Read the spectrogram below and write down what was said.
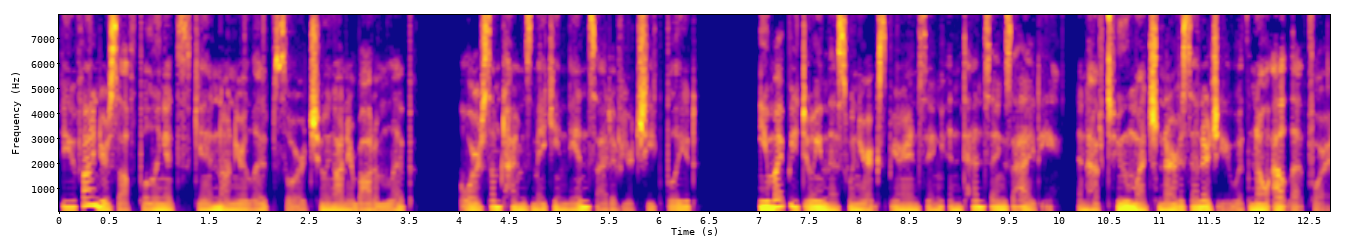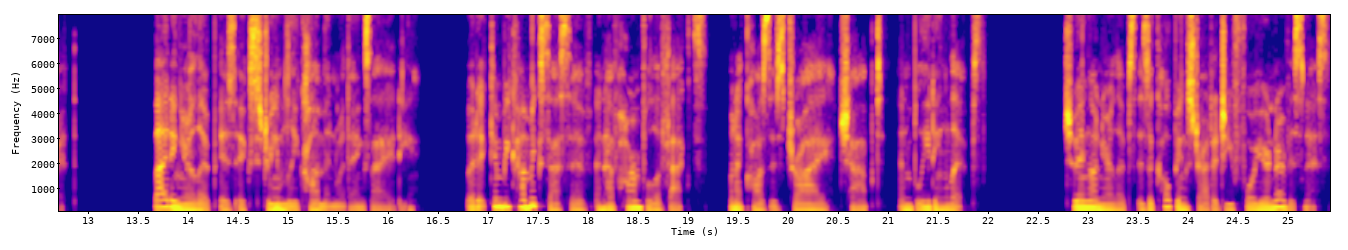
Do you find yourself pulling at skin on your lips or chewing on your bottom lip? Or sometimes making the inside of your cheek bleed? You might be doing this when you're experiencing intense anxiety and have too much nervous energy with no outlet for it. Biting your lip is extremely common with anxiety, but it can become excessive and have harmful effects when it causes dry, chapped, and bleeding lips. Chewing on your lips is a coping strategy for your nervousness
